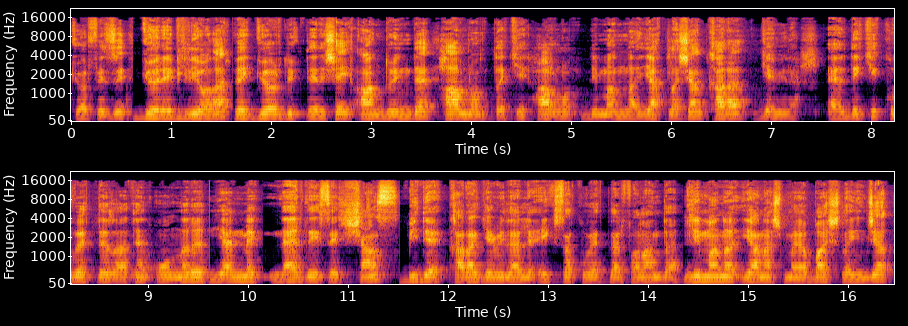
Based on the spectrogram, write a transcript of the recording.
körfezi görebiliyorlar ve gördükleri şey Anduin'de Harlond'daki Harlond limanına yaklaşan kara gemiler. Eldeki kuvvetle zaten onları yenmek neredeyse şans. Bir de kara gemilerle ekstra kuvvetler falan da limana yanaşmaya başlayınca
